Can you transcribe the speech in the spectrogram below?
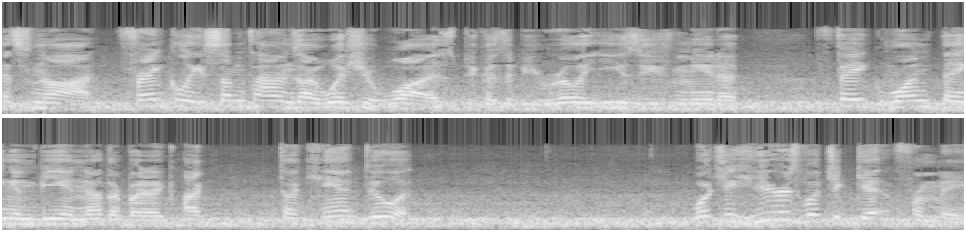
it's not. Frankly, sometimes I wish it was because it'd be really easy for me to fake one thing and be another, but I, I, I can't do it. What you hear is what you get from me.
